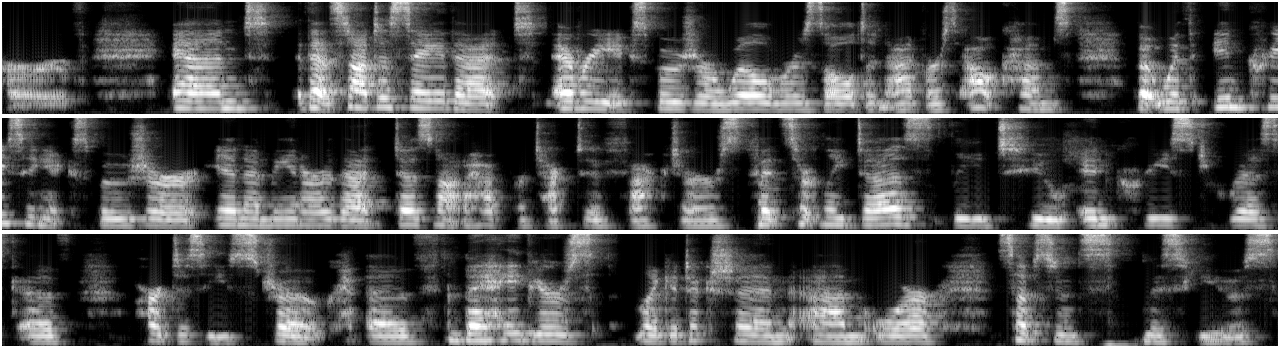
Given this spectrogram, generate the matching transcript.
curve. And that's not to say that every exposure will result in adverse outcomes, but with increasing exposure in a manner that does not have protective factors, it certainly does lead to increased risk of heart disease, stroke, of behaviors like addiction um, or substance misuse.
